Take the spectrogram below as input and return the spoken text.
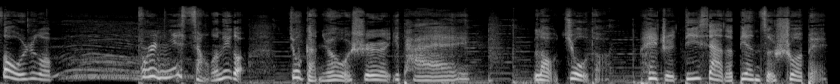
燥热。不是你想的那个。就感觉我是一台老旧的、配置低下的电子设备，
